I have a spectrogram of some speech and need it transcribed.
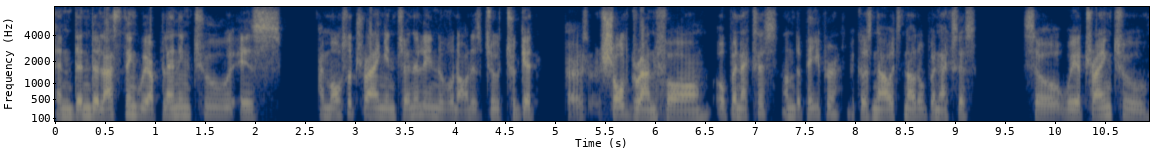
And then the last thing we are planning to is I'm also trying internally in Novo Nordisk to, to get a short grant for open access on the paper because now it's not open access. So we are trying to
